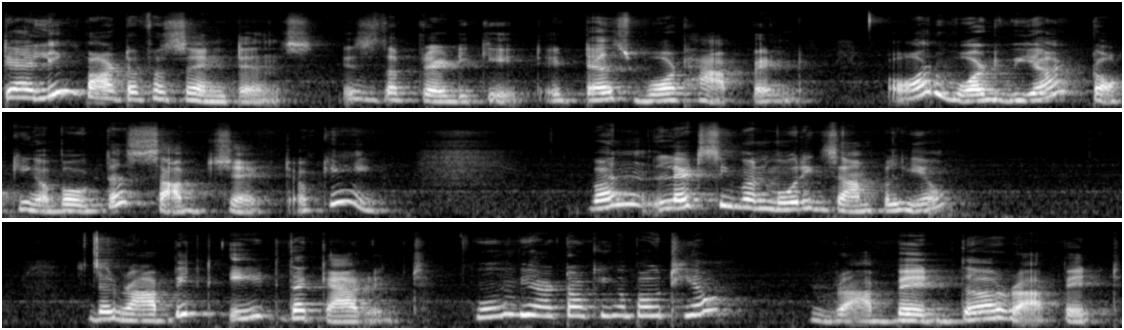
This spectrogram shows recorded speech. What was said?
telling part of a sentence is the predicate. It tells what happened or what we are talking about the subject. Okay. One, let's see one more example here. The rabbit ate the carrot. Whom we are talking about here? Rabbit, the rabbit.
